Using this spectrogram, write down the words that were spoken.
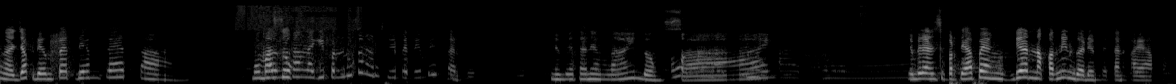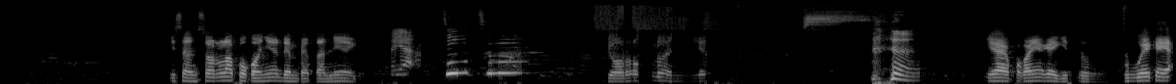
ngajak dempet dempetan. Mau Kalau masuk. misalkan lagi penuh kan harus dempet-dempetan tuh. dempetan yang lain dong Oh, say. dempetan seperti apa yang dia nekenin nggak dempetan kayak apa? Disensor lah pokoknya dempetannya gitu. Kayak cici jorok lu anjir. Ya pokoknya kayak gitu. Gue kayak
